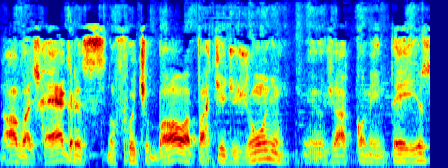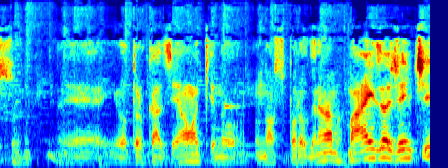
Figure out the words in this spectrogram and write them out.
novas regras no futebol a partir de junho. Eu já comentei isso é, em outra ocasião aqui no, no, nosso programa. Mas a gente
